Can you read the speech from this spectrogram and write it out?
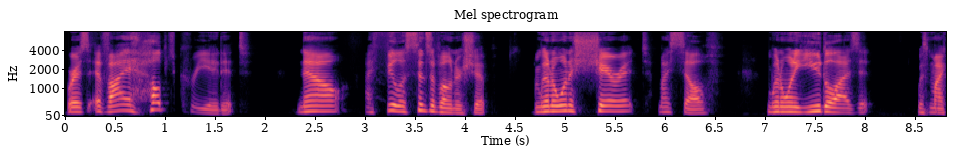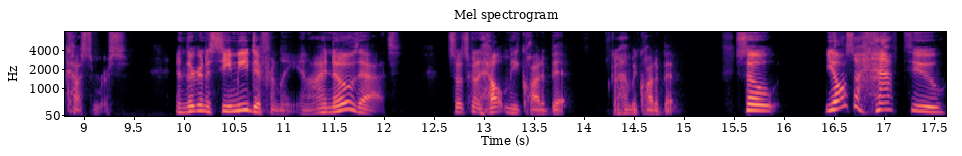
Whereas if I helped create it, now I feel a sense of ownership. I'm going to want to share it myself. I'm going to want to utilize it with my customers. And they're going to see me differently. And I know that. So it's going to help me quite a bit. It's going to help me quite a bit. So you also have to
